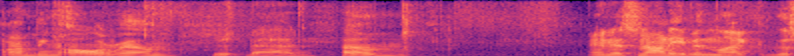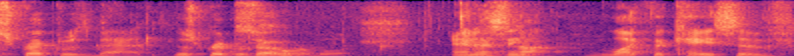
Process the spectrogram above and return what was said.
I mean, all around. Just bad. Um, And it's not even like the script was bad. The script was So, horrible. And it's think- not like the case of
